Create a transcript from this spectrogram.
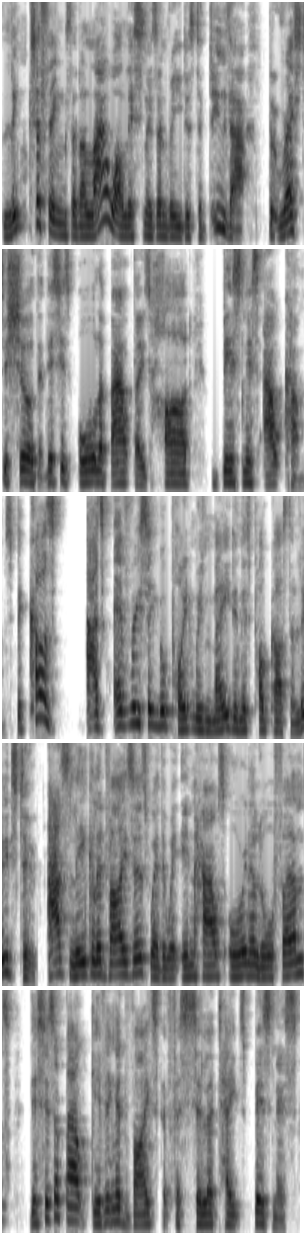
link to things that allow our listeners and readers to do that. But rest assured that this is all about those hard business outcomes because as every single point we've made in this podcast alludes to, as legal advisors, whether we're in house or in a law firm, this is about giving advice that facilitates business,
